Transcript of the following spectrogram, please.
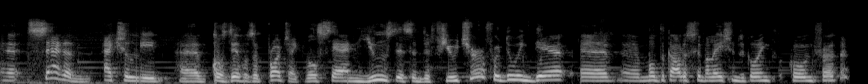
uh, CERN actually, uh, because this was a project, will CERN use this in the future for doing their uh, uh Monte Carlo simulations going going further?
